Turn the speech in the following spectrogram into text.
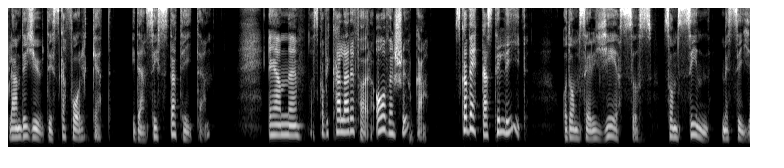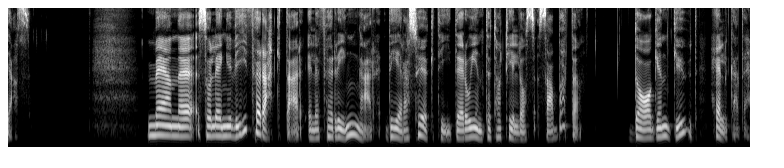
bland det judiska folket i den sista tiden. En, vad ska vi kalla det för, avundsjuka ska väckas till liv och de ser Jesus som sin Messias. Men eh, så länge vi föraktar eller förringar deras högtider och inte tar till oss sabbaten, dagen Gud helgade,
